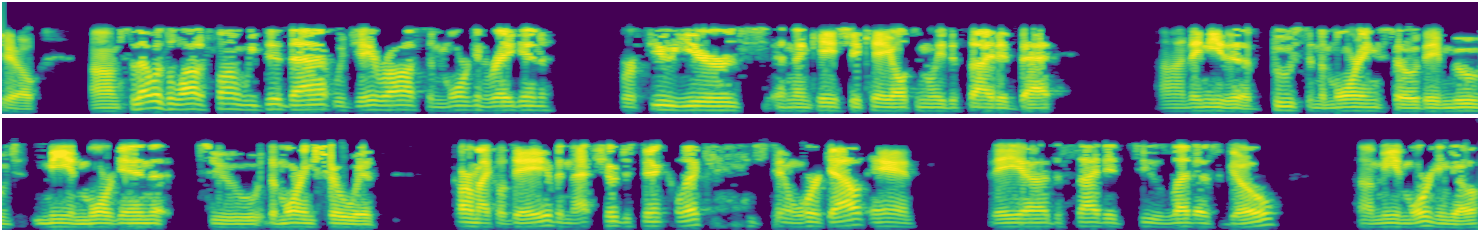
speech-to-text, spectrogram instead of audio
show. Um, so that was a lot of fun. We did that with Jay Ross and Morgan Ragan for a few years, and then KHTK ultimately decided that uh, they needed a boost in the morning, so they moved me and Morgan to the morning show with Carmichael Dave, and that show just didn't click, just didn't work out, and they uh, decided to let us go, uh, me and Morgan go,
